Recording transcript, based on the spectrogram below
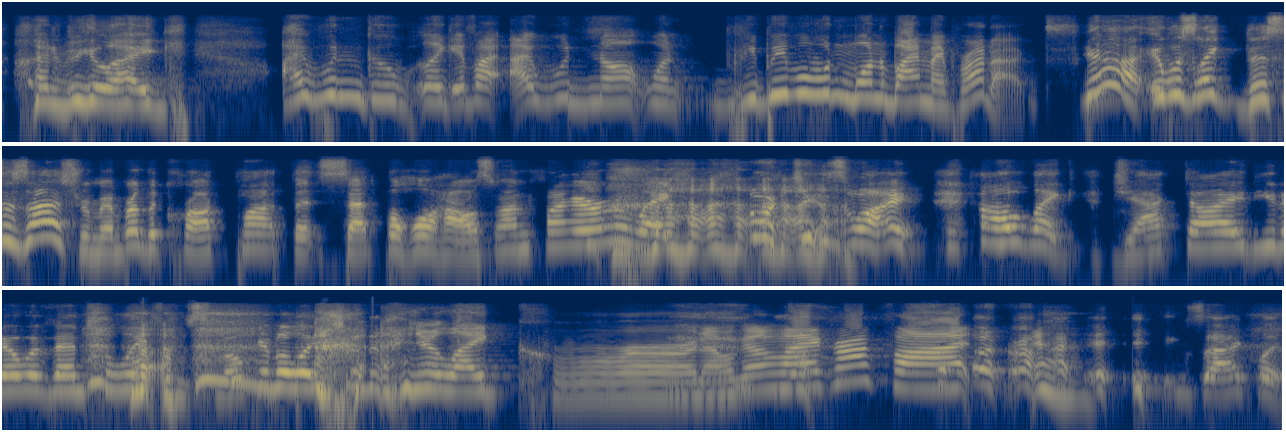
I'd be like, I wouldn't go like if I I would not want people wouldn't want to buy my product. yeah. It was like this is us. Remember the crock pot that set the whole house on fire? Like, which is why how like Jack died, you know, eventually from smoke inhalation. and you're like, "Crrr, now we're gonna buy a crock pot. right, exactly.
